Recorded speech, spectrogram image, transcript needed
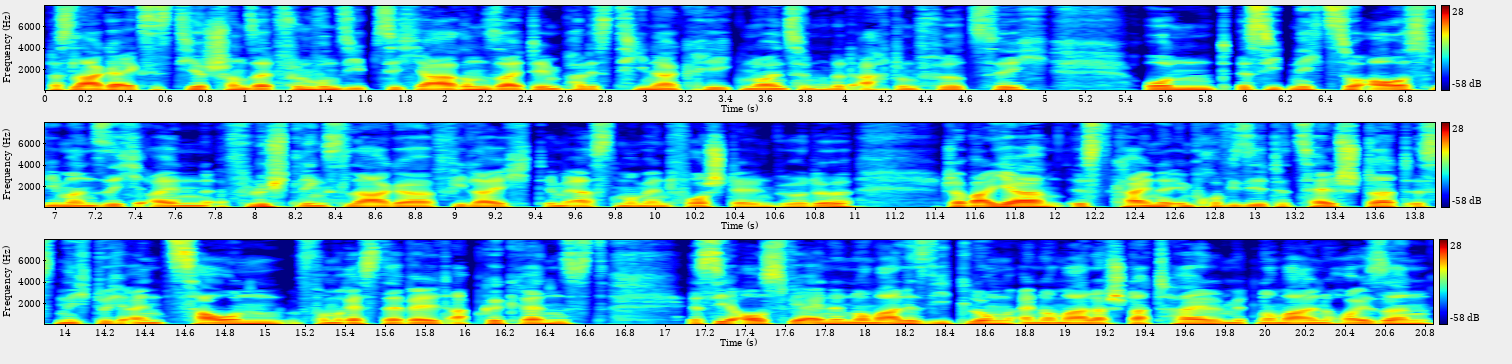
Das Lager existiert schon seit 75 Jahren, seit dem Palästinakrieg 1948. Und es sieht nicht so aus, wie man sich ein Flüchtlingslager vielleicht im ersten Moment vorstellen würde. Jabalia ist keine improvisierte Zeltstadt, ist nicht durch einen Zaun vom Rest der Welt abgegrenzt. Es sieht aus wie eine normale Siedlung, ein normaler Stadtteil mit normalen Häusern.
